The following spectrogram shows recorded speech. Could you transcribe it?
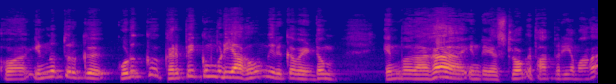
இன்னொருத்தருக்கு கொடுக்க கற்பிக்கும்படியாகவும் இருக்க வேண்டும் என்பதாக இன்றைய ஸ்லோக தாத்பரியமாக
